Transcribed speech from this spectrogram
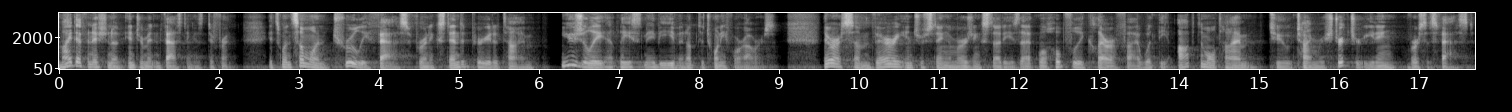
My definition of intermittent fasting is different. It's when someone truly fasts for an extended period of time usually at least maybe even up to 24 hours. There are some very interesting emerging studies that will hopefully clarify what the optimal time to time restrict your eating versus fast.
